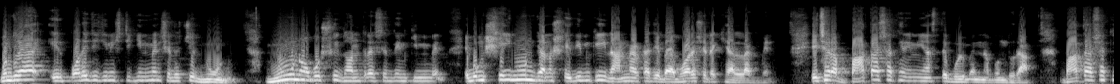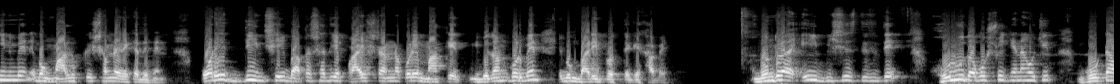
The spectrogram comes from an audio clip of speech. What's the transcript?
বন্ধুরা, এরপরে যে জিনিসটি কিনবেন সেটা হচ্ছে নুন। নুন অবশ্যই ধনতেরাসের দিন কিনবেন এবং সেই নুন যেন সেদিনকেই রান্নার কাজে ব্যবহারে সেটা খেয়াল রাখবেন। এছাড়া বাতাসা কিনে নিয়ে আসতে ভুলবেন না বন্ধুরা। বাতাসা কিনবেন এবং মা লক্ষ্মীর সামনে রেখে দেবেন। পরের দিন সেই বাতাসা দিয়ে পায়েস রান্না করে মাকে নিবেদন করবেন এবং বাড়ির প্রত্যেকে খাবেন। বন্ধুরা, এই বিশেষ তিথিতে হলুদ অবশ্যই কেনা উচিত, গোটা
